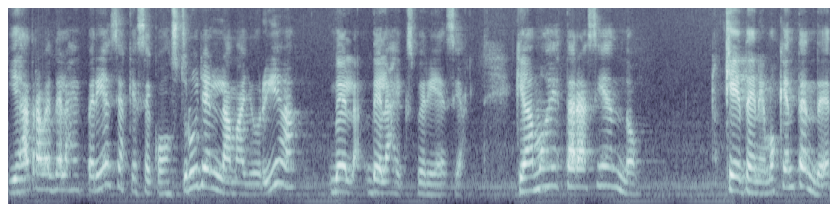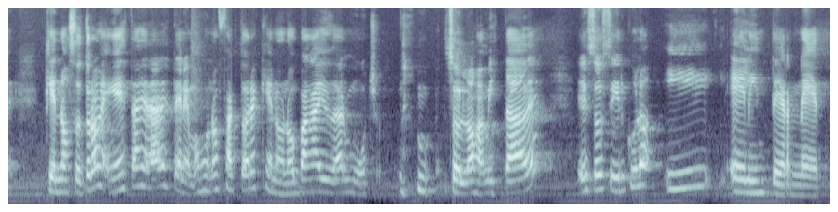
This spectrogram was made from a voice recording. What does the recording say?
y es a través de las experiencias que se construyen la mayoría de, de las experiencias. ¿Qué vamos a estar haciendo? Que tenemos que entender que nosotros en estas edades tenemos unos factores que no nos van a ayudar mucho. Son las amistades, esos círculos y el Internet.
